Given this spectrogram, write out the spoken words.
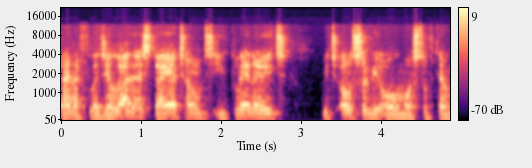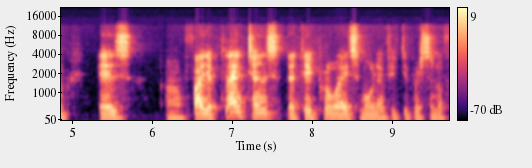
dinoflagellates, diatoms, euglenoids, which also we all most of them is uh, phytoplanktons that they provides more than 50% of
